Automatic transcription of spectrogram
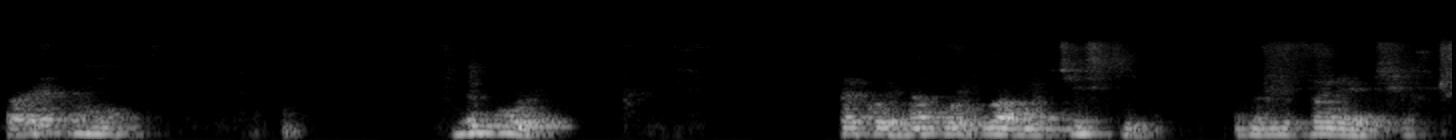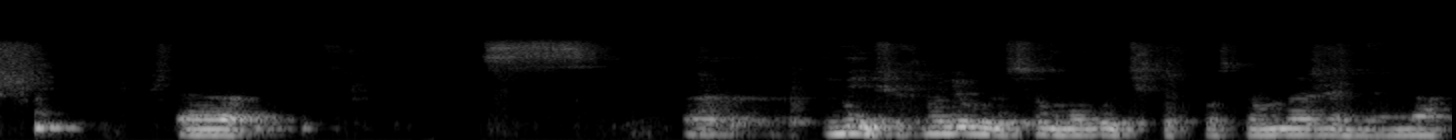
Поэтому любой такой набор главных частей, удовлетворяющих, имеющих нулевую сумму вычетов после умножения на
